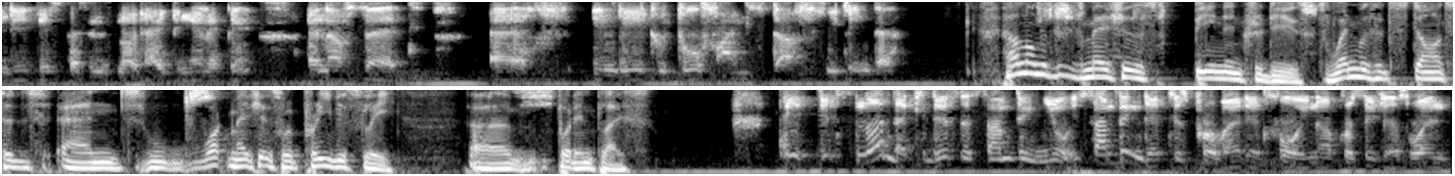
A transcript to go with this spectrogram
indeed this person is not hiding anything. And I've said, uh, indeed, we do find stuff hidden there. How long have these measures been introduced? When was it started, and what measures were previously um, put in place? It's not like this is something new. It's something that is provided for in our procedures when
